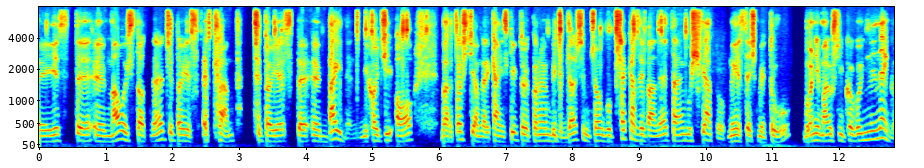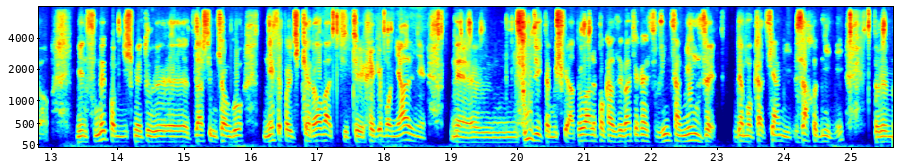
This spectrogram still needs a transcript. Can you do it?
jest e, mało istotne, czy to jest Trump, czy to jest Biden. Mi chodzi o wartości amerykańskie, które powinny być w dalszym ciągu przekazywane całemu światu. My jesteśmy tu, bo nie ma już nikogo innego. Więc my powinniśmy tu w dalszym ciągu, nie chcę powiedzieć kierować, czy, czy hegemonialnie e, służyć temu światu, ale pokazywać, jaka jest różnica między demokracjami zachodnimi, którym,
